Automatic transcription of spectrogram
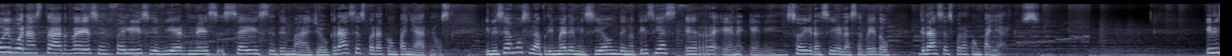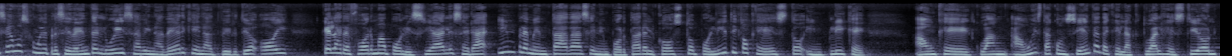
Muy buenas tardes, feliz viernes 6 de mayo. Gracias por acompañarnos. Iniciamos la primera emisión de Noticias RNN. Soy Graciela Acevedo. Gracias por acompañarnos. Iniciamos con el presidente Luis Abinader, quien advirtió hoy que la reforma policial será implementada sin importar el costo político que esto implique, aunque aún está consciente de que la actual gestión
